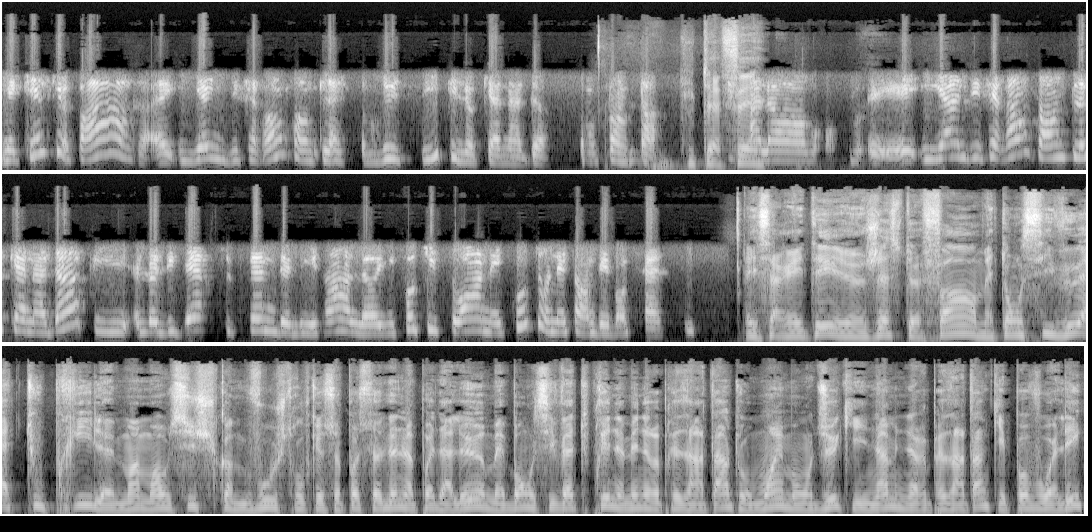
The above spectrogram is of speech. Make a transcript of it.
mais quelque part, euh, il y a une différence entre la Russie et le Canada. On s'entend. Tout à fait. Alors, euh, il y a une différence entre le Canada puis le leader suprême de l'Iran. Là, il faut qu'il soit en écoute. On est en démocratie. Et ça aurait été un geste fort, mettons, s'il veut à tout prix, moi, moi aussi je suis comme vous, je trouve que ce poste-là n'a pas d'allure, mais bon, s'il veut à tout prix nommer une représentante, au moins, mon Dieu, qu'il nomme une représentante qui est pas voilée,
